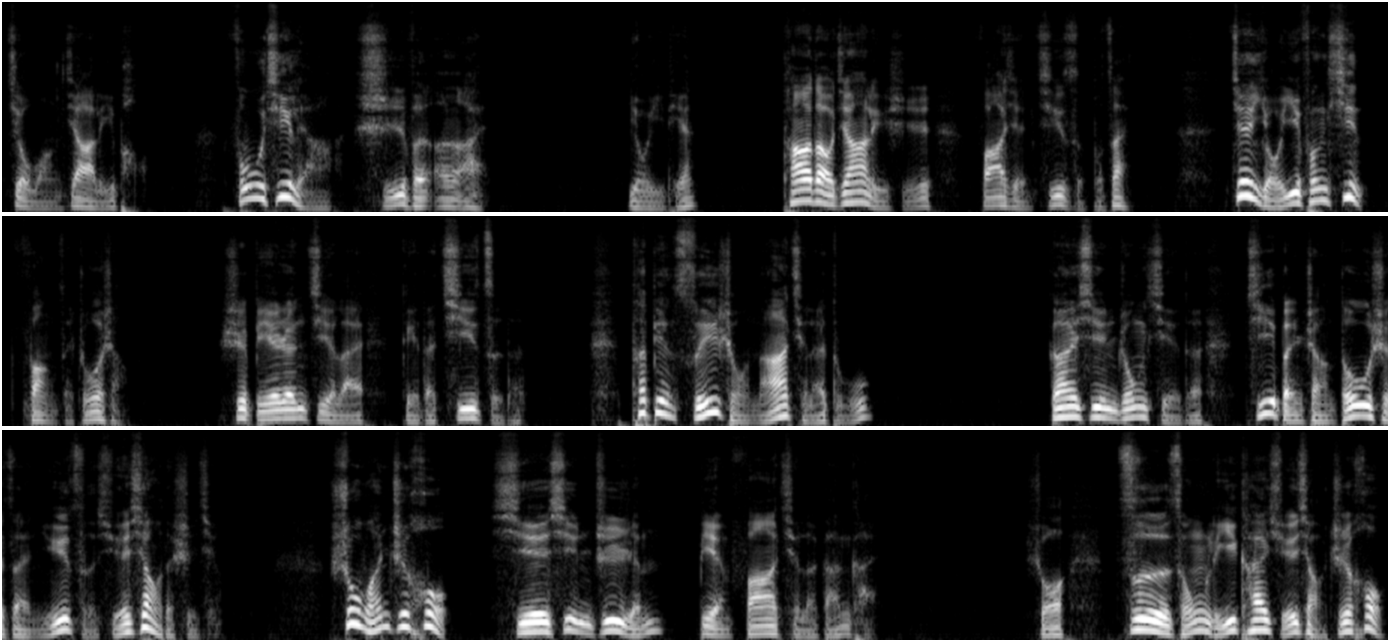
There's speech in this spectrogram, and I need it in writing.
就往家里跑，夫妻俩十分恩爱。有一天，他到家里时，发现妻子不在，见有一封信放在桌上，是别人寄来给他妻子的，他便随手拿起来读。该信中写的基本上都是在女子学校的事情。说完之后，写信之人便发起了感慨，说自从离开学校之后，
